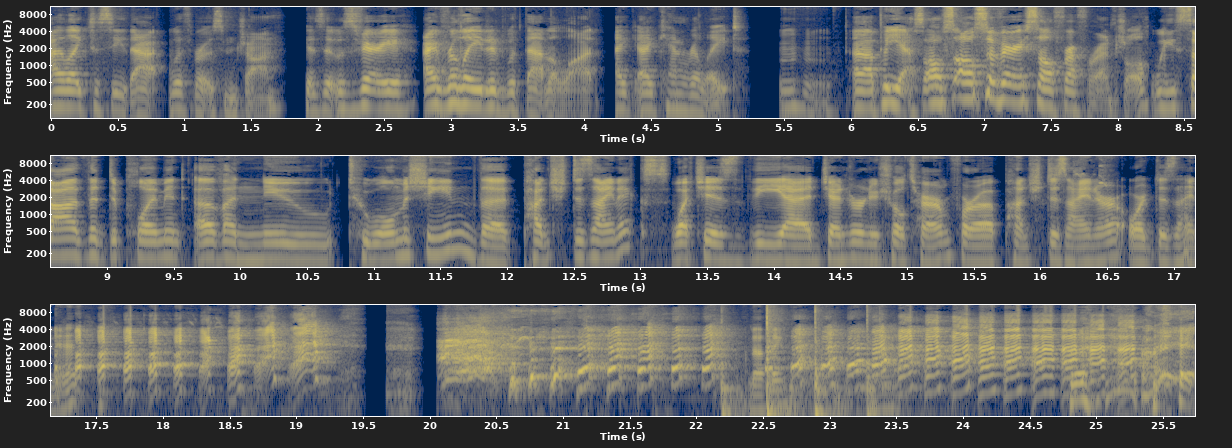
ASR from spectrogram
I like to see that with Rose and John because it was very, I related with that a lot. I, I can relate. Mm-hmm. Uh, but yes, also, also very self referential. We saw the deployment of a new tool machine, the Punch Designix, which is the uh, gender neutral term for a punch designer or designette. Nothing? okay.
